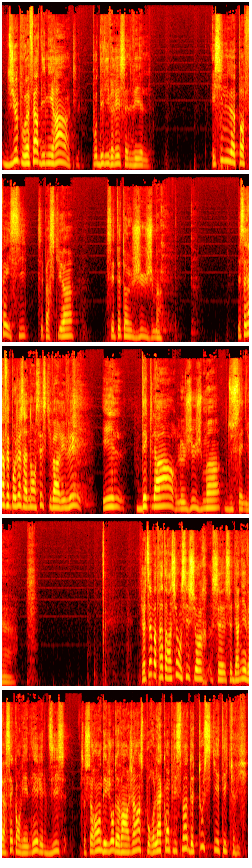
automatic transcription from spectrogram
Dieu pouvait faire des miracles pour délivrer cette ville. Et s'il ne l'a pas fait ici, c'est parce que c'était un jugement. Le Seigneur ne fait pas juste annoncer ce qui va arriver, il déclare le jugement du Seigneur. J'attire votre attention aussi sur ce, ce dernier verset qu'on vient de lire. Il dit Ce seront des jours de vengeance pour l'accomplissement de tout ce qui est écrit.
